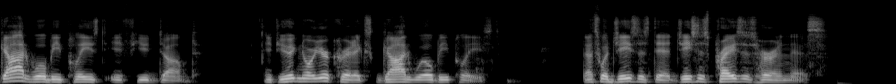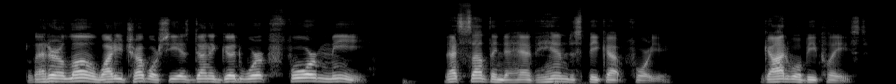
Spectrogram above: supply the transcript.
God will be pleased if you don't. If you ignore your critics, God will be pleased. That's what Jesus did. Jesus praises her in this. Let her alone. Why do you trouble her? She has done a good work for me. That's something to have Him to speak up for you. God will be pleased.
